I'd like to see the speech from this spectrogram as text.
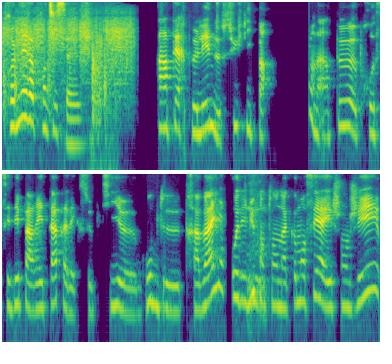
Premier apprentissage. Interpeller ne suffit pas on a un peu procédé par étapes avec ce petit euh, groupe de travail. Au début, quand on a commencé à échanger,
